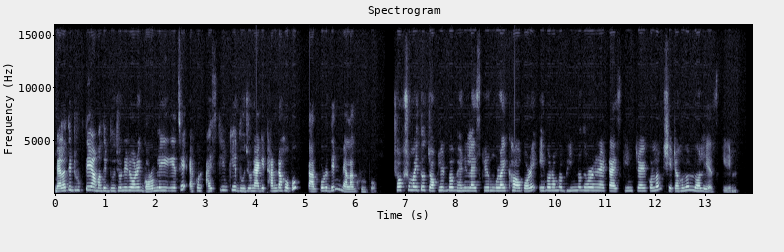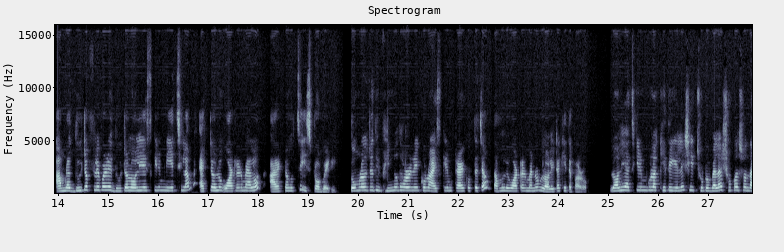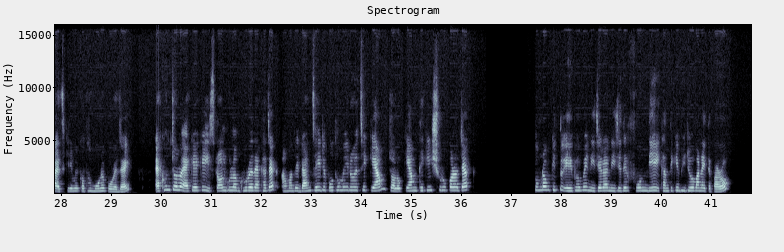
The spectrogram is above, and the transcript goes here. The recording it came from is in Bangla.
মেলাতে ঢুকতেই আমাদের দুজনেরই অনেক গরম লেগে গেছে এখন আইসক্রিম খেয়ে দুজনে আগে ঠান্ডা হব তারপরে দিন মেলা ঘুরবো। সব সময় তো চকলেট বা ভ্যানিলা আইসক্রিম গুলাই খাওয়া পড়ে এবার আমরা ভিন্ন ধরনের একটা আইসক্রিম ট্রাই করলাম, সেটা হলো ললি আইসক্রিম আমরা দুইটা ফ্লেভারে দুইটা ললি আইসক্রিম নিয়েছিলাম, একটা হলো ওয়াটারমেলন আর একটা হচ্ছে স্ট্রবেরি তোমরাও যদি ভিন্ন ধরনের কোনো আইসক্রিম ট্রাই করতে চাও, তাহলে ওয়াটার ওয়াটারমেলন ললিটা খেতে পারো। ললি আইসক্রিমগুলা খেতে গেলে সেই ছোটবেলায় সকাল সন্ধ্যা আইসক্রিমের কথা মনে পড়ে যায়। এখন চলো একে একে স্টলগুলো ঘুরে দেখা যাক। আমাদের ডান সাইডে প্রথমেই রয়েছে ক্যাম চলো ক্যাম থেকেই শুরু করা যাক। তোমরাও কিন্তু এইভাবে নিজেরা নিজেদের ফোন দিয়ে এখান থেকে ভিডিও বানাইতে পারো।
